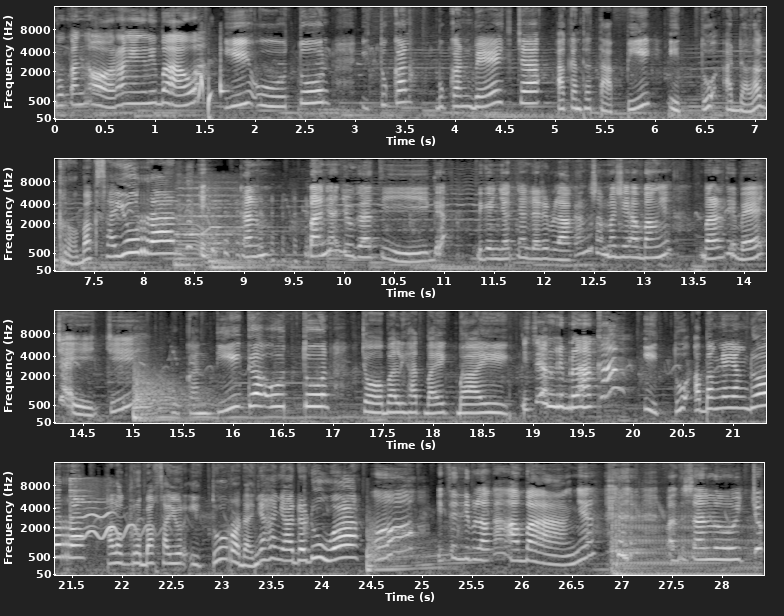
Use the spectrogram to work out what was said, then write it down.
Bukan orang yang dibawa. Ih, Utun, itu kan bukan beca. Akan tetapi itu adalah gerobak sayuran. kan banyak juga tiga. Digenjotnya dari belakang sama si abangnya berarti beca Ici. Bukan tiga Utun. Coba lihat baik-baik. Itu yang di belakang? Itu abangnya yang dorong. Kalau gerobak sayur itu rodanya hanya ada dua. Oh, itu di belakang abangnya. Pantesan lucu.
